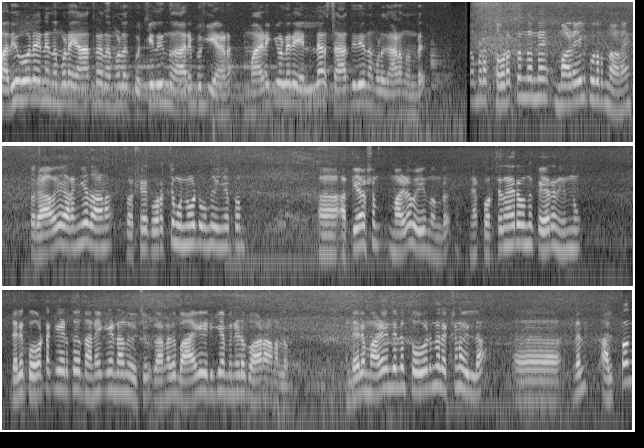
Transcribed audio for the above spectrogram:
പതിവ് പോലെ തന്നെ നമ്മുടെ യാത്ര നമ്മൾ കൊച്ചിയിൽ നിന്ന് ആരംഭിക്കുകയാണ്. മഴയ്ക്കുള്ളൊരു എല്ലാ സാധ്യതയും നമ്മൾ കാണുന്നുണ്ട്. നമ്മുടെ തുടക്കം തന്നെ മഴയിൽ കുതിർന്നാണ്. ഇപ്പോൾ രാവിലെ ഇറങ്ങിയതാണ്. പക്ഷേ കുറച്ച് മുന്നോട്ട് വന്നു കഴിഞ്ഞപ്പം അത്യാവശ്യം മഴ പെയ്യുന്നുണ്ട്. ഞാൻ കുറച്ച് നേരം ഒന്ന് കയറി നിന്നു. എന്തായാലും കോട്ടൊക്കെ എടുത്ത് നനയ്ക്കേണ്ടെന്ന് വെച്ചു. കാരണം അത് ബാഗിലിരിക്കാൻ പിന്നീട് പാടാണല്ലോ. എന്തായാലും മഴ എന്തെങ്കിലും തോരുന്ന ലക്ഷണമില്ല. എന്നാലും അല്പം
